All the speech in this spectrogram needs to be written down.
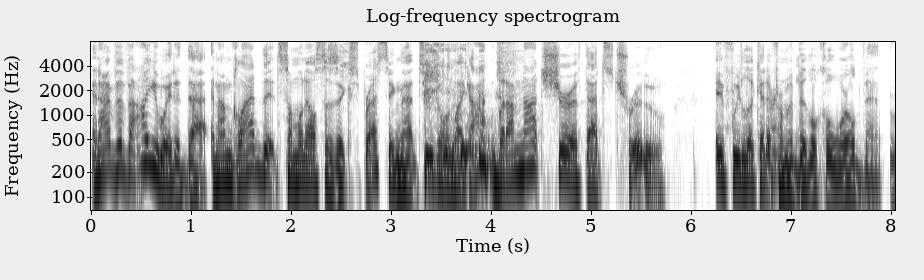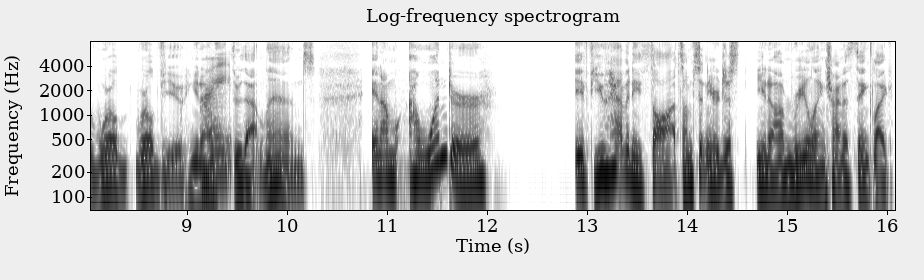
and I've evaluated that, and I'm glad that someone else is expressing that too, going like, I, but I'm not sure if that's true. If we look at it from a biblical world vent, world worldview, you know, Right. through that lens, and I'm I wonder if you have any thoughts, I'm sitting here just, you know, I'm reeling, trying to think like,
